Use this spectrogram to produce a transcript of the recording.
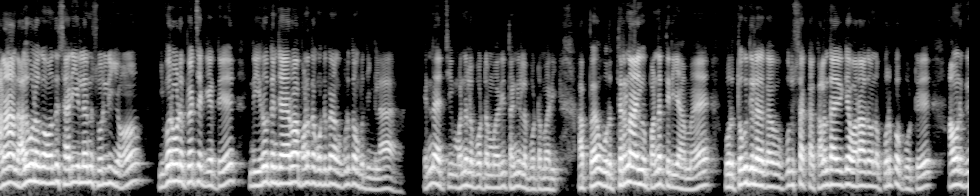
ஆனால் அந்த அலுவலகம் வந்து சரியில்லைன்னு சொல்லியும் இவரோட பேச்சை கேட்டு இந்த இருபத்தஞ்சாயிரம் ரூபாய் பணத்தை கொண்டு போய் நாங்கள் கொடுத்தோம் பார்த்தீங்களா என்னாச்சு? மண்ணில் போட்ட மாதிரி தண்ணியில் போட்ட மாதிரி. அப்போ ஒரு திறனாய்வு பண்ண தெரியாமல் ஒரு தொகுதியில் புதுசாக க கலந்தாய்வுக்கே வராதவனை பொறுப்பை போட்டு அவனுக்கு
